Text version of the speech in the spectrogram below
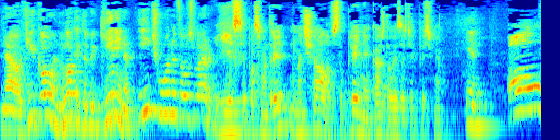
now, if you go and look at the beginning of each one of those И letters, Если посмотреть начало, вступление каждого из этих письмен, in all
